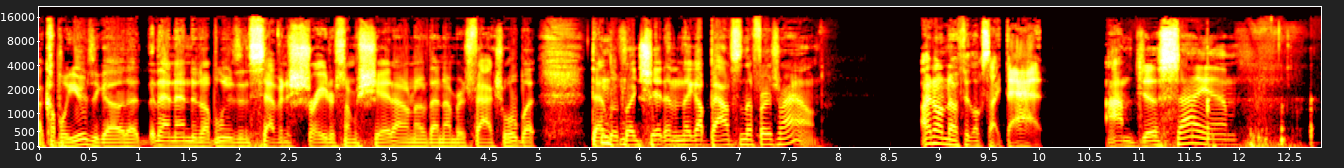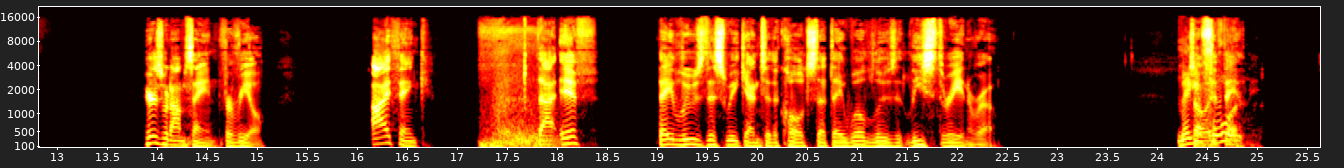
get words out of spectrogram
a couple years ago that then ended up losing seven straight or some shit. I don't know if that number is factual, but that looked like shit, and then they got bounced in the first round. I don't know if it looks like that. I'm just saying. Here's what I'm saying for real. I think that if they lose this weekend to the Colts, that they will lose at least three in a row. Make So it four. they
